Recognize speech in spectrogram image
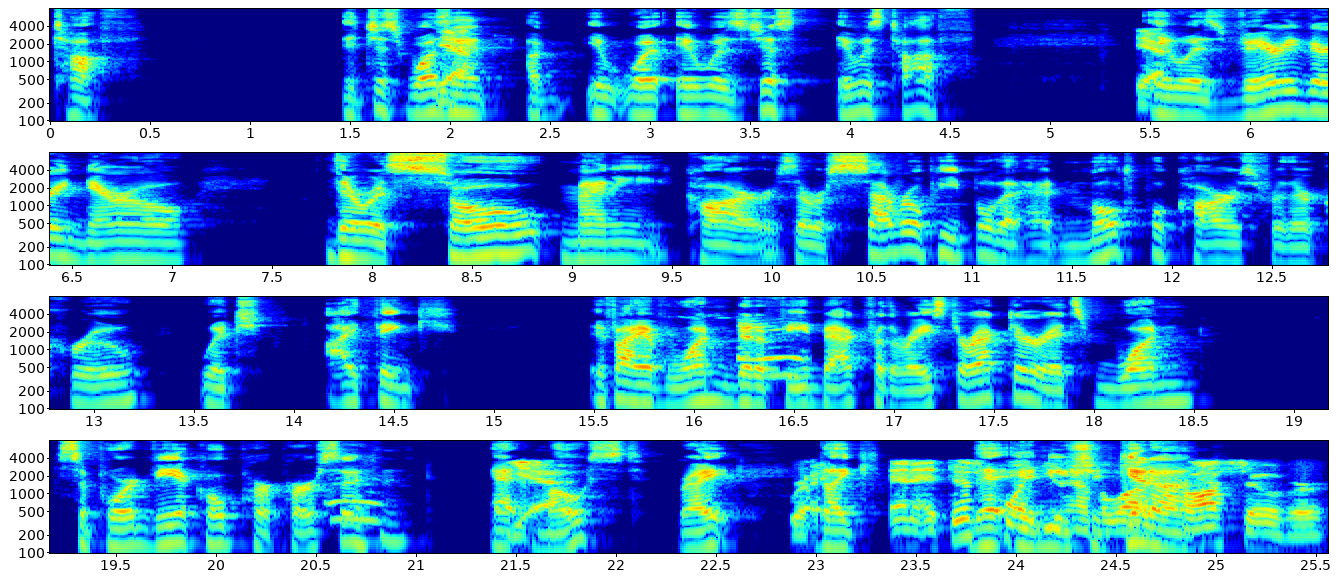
tough. It just wasn't a it was it was just it was tough. Yeah. It was very very narrow. There was so many cars. There were several people that had multiple cars for their crew, which I think if I have one bit of uh. feedback for the race director, it's one support vehicle per person uh. at Yeah. most, right? Right. Like and at this that- point, and you, you have a lot of a- crossover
